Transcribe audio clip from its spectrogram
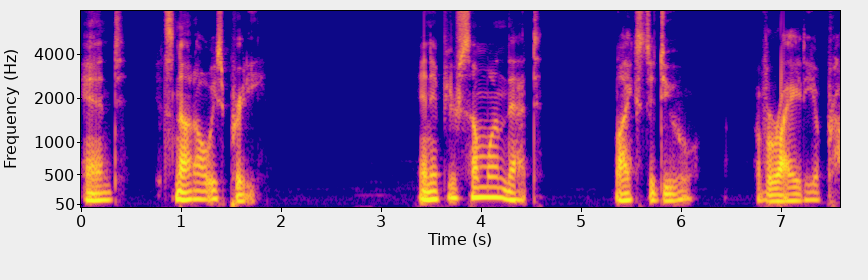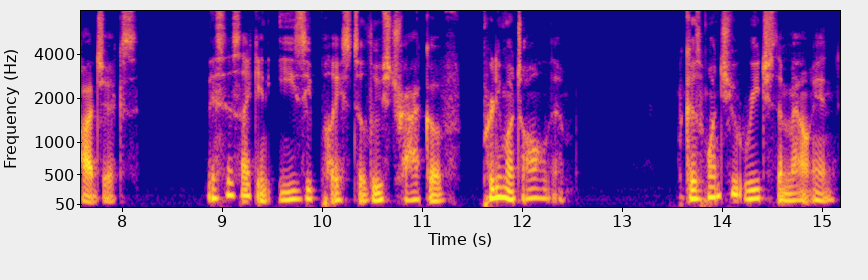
And it's not always pretty. And if you're someone that likes to do a variety of projects, this is like an easy place to lose track of pretty much all of them. Because once you reach the mountain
